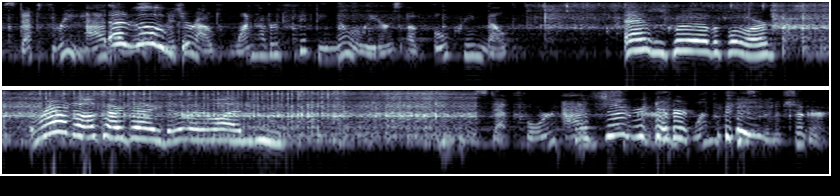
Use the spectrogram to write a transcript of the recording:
Step three, add And milk. Measure out 150 milliliters of full cream milk and just put it on the floor. Around the entire day, do it once. Step four, add sugar. sugar. One teaspoon of sugar.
